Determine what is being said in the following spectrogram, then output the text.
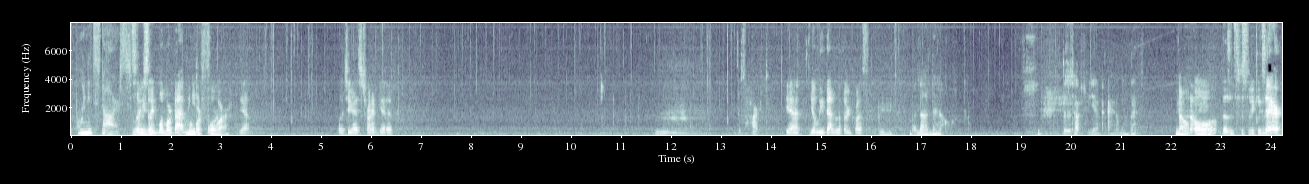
Four five-pointed stars, So we you still need- need one more bat and We one need more a four. Yeah. I'll let you guys try and get it. Hmm. There's a heart. Yeah, you'll lead that in the third quest. But not now. Does it have to be an animal bat? No. No, Oh. doesn't specifically say. There.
